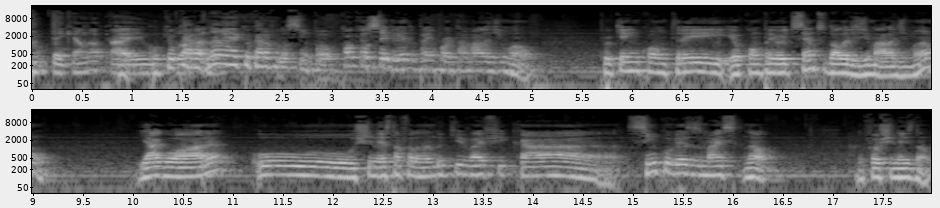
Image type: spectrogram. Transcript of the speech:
Tem que anotar É, aí o que o cara, não, é que o cara falou assim, qual que é o segredo para importar mala de mão? Porque encontrei, eu comprei 800 dólares de mala de mão e agora o chinês está falando que vai ficar cinco vezes mais, não, não foi o chinês não.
